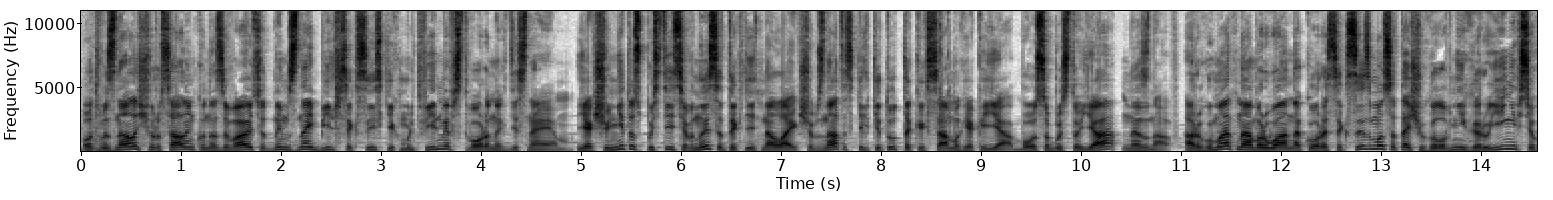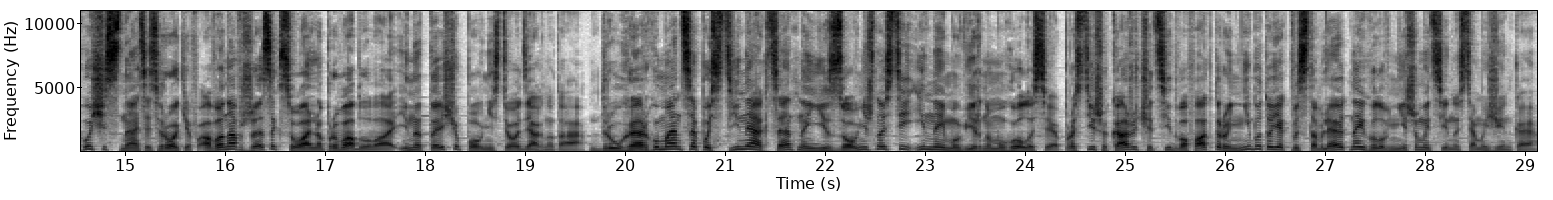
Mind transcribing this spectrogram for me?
От ви знали, що русаленьку називають одним з найбільш сексистських мультфільмів, створених Діснеєм. Якщо ні, то спустіться вниз і тикніть на лайк, щоб знати, скільки тут таких самих, як і я, бо особисто я не знав. Аргумент номер one на користь сексизму це те, що головній героїні всього 16 років, а вона вже сексуально приваблива і не те, що повністю одягнута. Другий аргумент це постійний акцент на її зовнішності і неймовірному голосі. Простіше кажучи, ці два фактори нібито як виставляють найголовнішими цінностями жінки.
